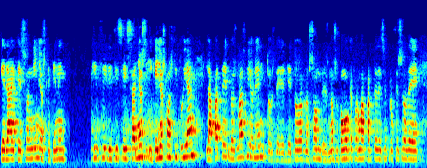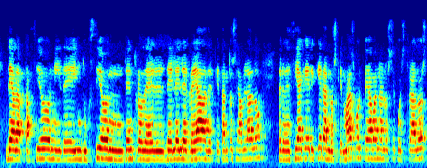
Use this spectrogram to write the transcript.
que, era, que son niños que tienen 15 y 16 años y que ellos constituían la parte, los más violentos de, de todos los hombres. ¿no? Supongo que forma parte de ese proceso de, de adaptación y de inducción dentro del, del, LRA del que tanto se ha hablado, pero decía que, eran los que más golpeaban a los secuestrados,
